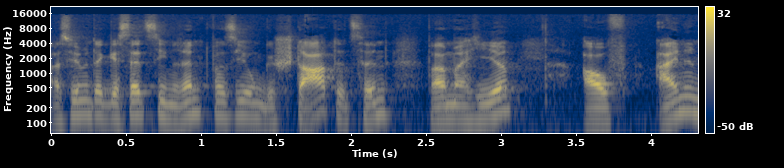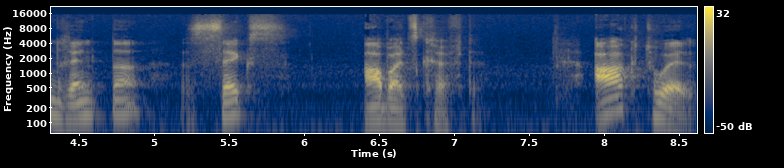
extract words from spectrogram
Als wir mit der gesetzlichen Rentenversicherung gestartet sind, waren wir hier auf einen Rentner sechs Arbeitskräfte. Aktuell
